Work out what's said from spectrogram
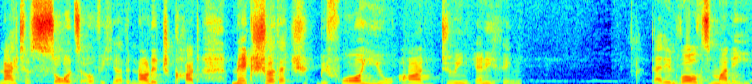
Knight of Swords over here, the knowledge card, make sure that you, before you are doing anything that involves money,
